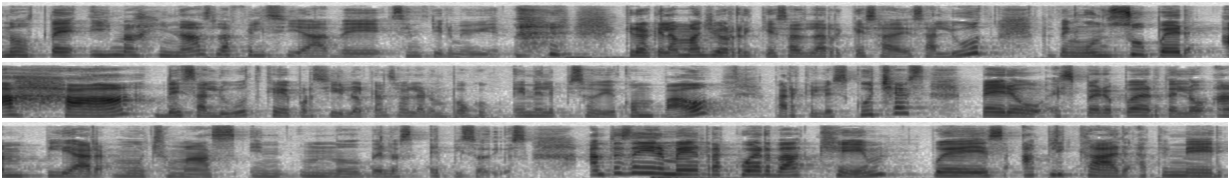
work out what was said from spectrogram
no te imaginas la felicidad de sentirme bien. Creo que la mayor riqueza es la riqueza de salud. Te tengo un súper ajá de salud, que por sí lo alcancé a hablar un poco en el episodio con Pau, para que lo escuches, pero espero podértelo ampliar mucho más en uno de los episodios. Antes de irme, recuerda que puedes aplicar a tener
